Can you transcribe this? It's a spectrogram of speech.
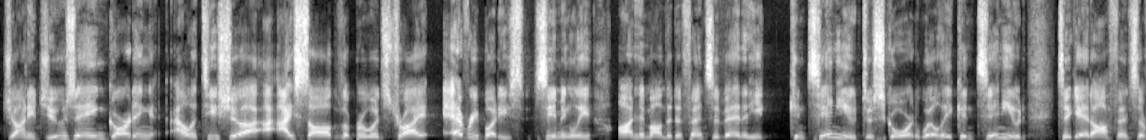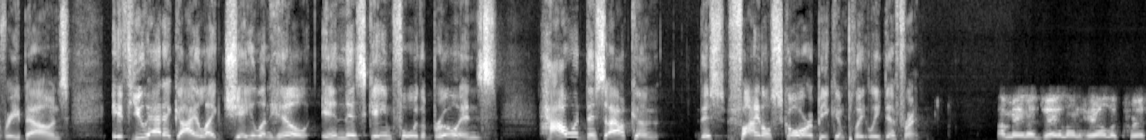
Johnny Juzang guarding Alatishe. I, I saw the Bruins try everybody seemingly on him on the defensive end, and he continued to score at will. He continued to get offensive rebounds. If you had a guy like Jalen Hill in this game for the Bruins, how would this outcome, this final score, be completely different? I mean, a Jalen Hill, a Chris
